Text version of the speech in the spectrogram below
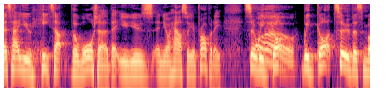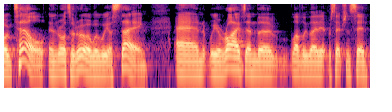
that's how you heat up the water that you use in your house or your property. So we got we got to this motel in Rotorua where we were staying and we arrived and the lovely lady at reception said,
